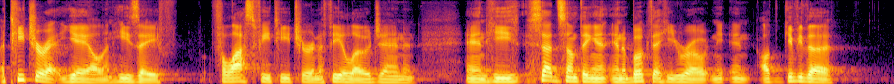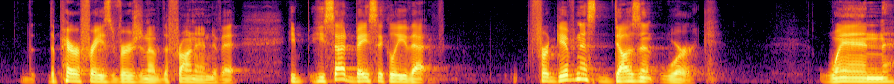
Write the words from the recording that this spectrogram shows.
a, teacher at Yale, and he's a philosophy teacher and a theologian, and, and he said something in, in a book that he wrote, and, and I'll give you the, the paraphrased version of the front end of it. He, he said basically that forgiveness doesn't work when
